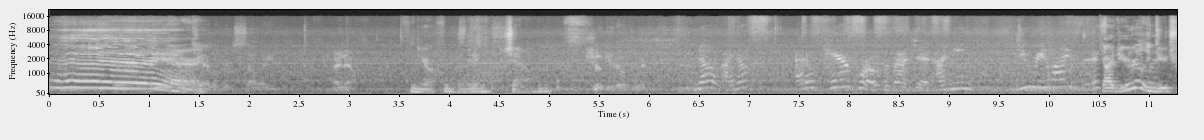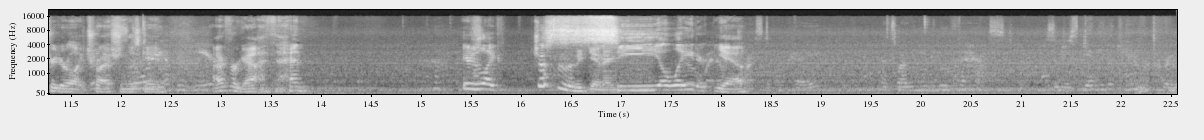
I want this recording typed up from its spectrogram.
Eh, alright. Gentlemen, Sully. I know. You're a gentleman. She'll get over it. No, I don't. I don't care for over budget. I mean, do you realize that? God, you really do treat her like trash in this game. I forgot that. He was like, Just in the beginning. see you later. Yeah. Him, okay? That's why we need to move fast. So just get me the camera crew,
